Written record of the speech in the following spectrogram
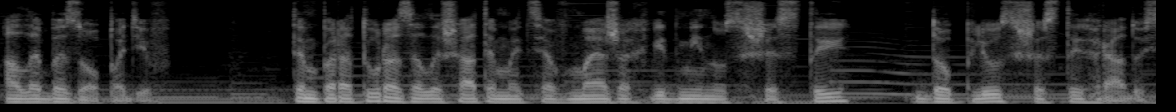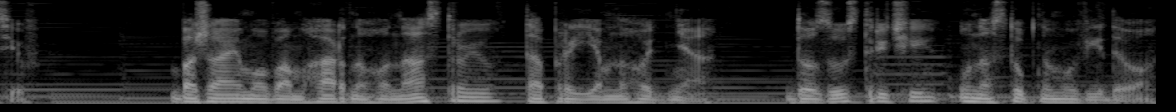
але без опадів. Температура залишатиметься в межах від мінус 6 до плюс 6 градусів. Бажаємо вам гарного настрою та приємного дня. До зустрічі у наступному відео.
